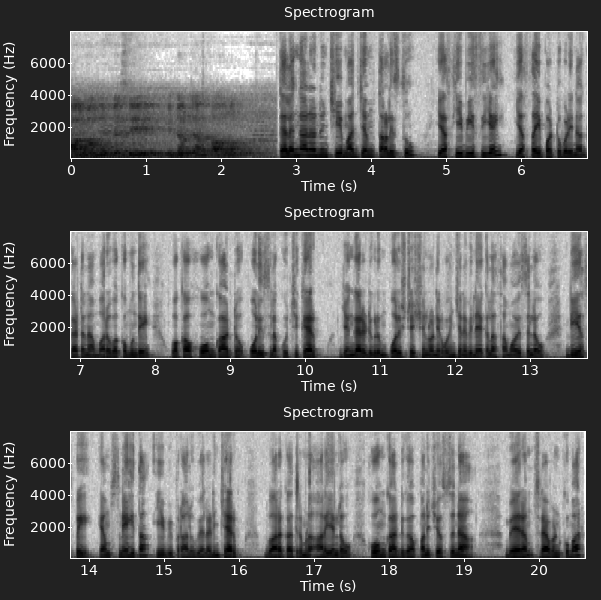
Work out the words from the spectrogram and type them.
పాల్గొని చెప్పేసి విజ్ఞప్తి చేస్తా ఉన్నాం. తెలంగాణ నుంచి మద్యం తరలిస్తూ ఎస్ఈబిసిఐ ఎస్ఐ పట్టుబడిన ఘటన మరొక ముందే ఒక హోంగార్డ్ పోలీసులకు చిక్కారు జంగారెడ్డిగూడెం పోలీస్ స్టేషన్లో నిర్వహించిన విలేకరుల సమావేశంలో డీఎస్పీ ఎం స్నేహిత ఈ వివరాలు వెల్లడించారు. ద్వారకా తిరుమల ఆలయంలో హోంగార్డుగా పనిచేస్తున్న బేరం శ్రావణ్ కుమార్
